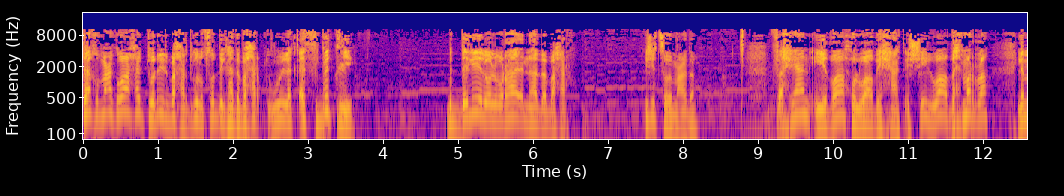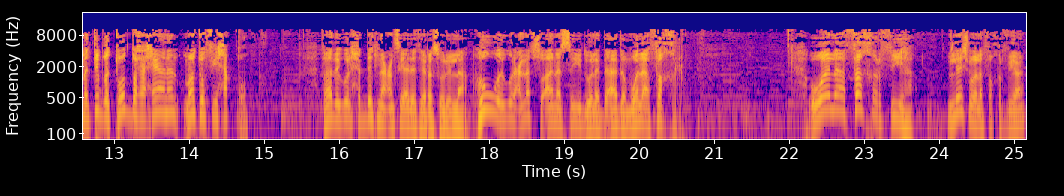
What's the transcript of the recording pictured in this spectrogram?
تاخذ معك واحد توريه البحر تقول له تصدق هذا بحر؟ يقول لك أثبت لي بالدليل والبرهان أن هذا بحر. إيش تسوي مع هذا؟ فأحيانا إيضاح الواضحات. الشيء الواضح مرة لما تبغى توضح أحيانا ما توفي حقه. فهذا يقول حدثنا عن سيادة رسول الله. هو يقول عن نفسه أنا سيد ولد آدم ولا فخر. ولا فخر فيها. ليش ولا فخر فيها؟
